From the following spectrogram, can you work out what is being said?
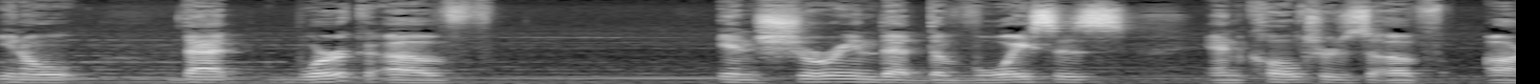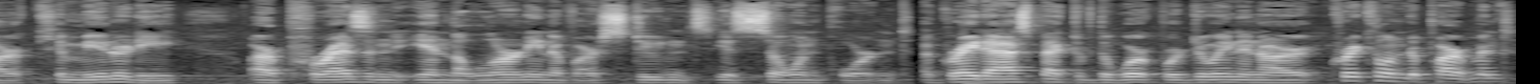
You know, that work of ensuring that the voices and cultures of our community are present in the learning of our students is so important. A great aspect of the work we're doing in our curriculum department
